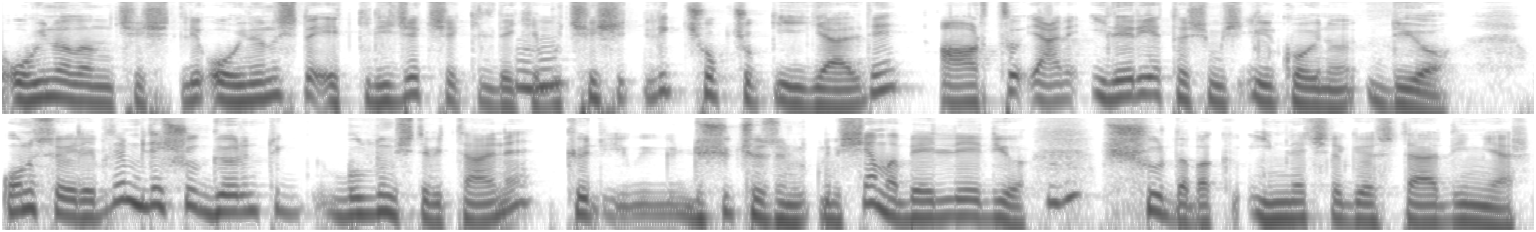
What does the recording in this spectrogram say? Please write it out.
Oyun alanı çeşitliliği oynanışı da etkileyecek şekildeki bu çeşitlilik çok çok iyi geldi. Artı yani ileriye taşımış ilk oyunu diyor. Onu söyleyebilirim. Bir de şu görüntü buldum işte bir tane. Kötü, düşük çözünürlüklü bir şey ama belli ediyor. Şurada bak imleçle gösterdiğim yer.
